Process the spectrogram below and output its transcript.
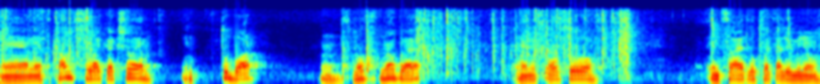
And it comes like actually in two bar. Mm, smells not bad. And it's also inside looks like aluminum.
